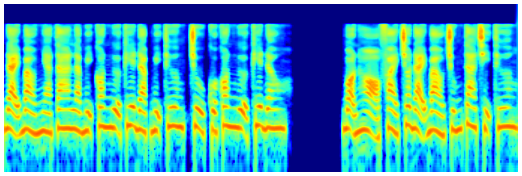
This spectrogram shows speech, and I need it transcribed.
Đại bảo nhà ta là bị con ngựa kia đạp bị thương, chủ của con ngựa kia đâu. Bọn họ phải cho đại bảo chúng ta trị thương.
